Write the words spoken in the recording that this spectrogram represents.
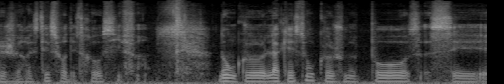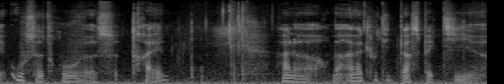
et je vais rester sur des traits aussi fins. Donc euh, la question que je me pose, c'est où se trouve ce trait? Alors, ben, avec l'outil de perspective,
